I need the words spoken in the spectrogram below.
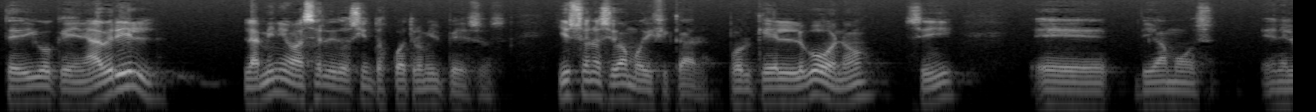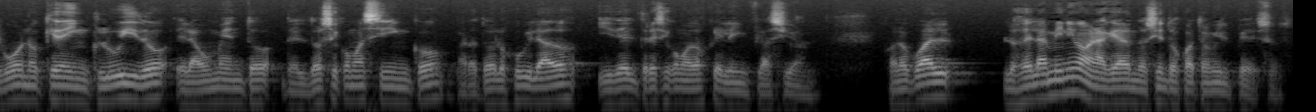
te digo que en abril la mínima va a ser de 204 mil pesos. Y eso no se va a modificar, porque el bono, ¿sí? Eh, digamos, en el bono queda incluido el aumento del 12,5 para todos los jubilados y del 13,2 que es la inflación. Con lo cual, los de la mínima van a quedar en 204 mil pesos,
